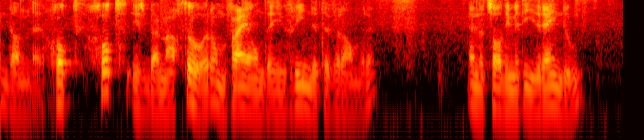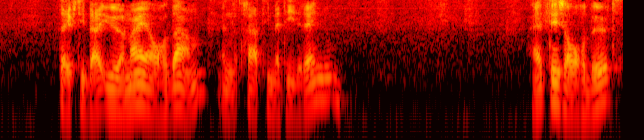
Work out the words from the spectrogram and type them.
dan, eh, God. God is bij macht hoor, om vijanden in vrienden te veranderen. En dat zal hij met iedereen doen. Dat heeft hij bij u en mij al gedaan. En dat gaat hij met iedereen doen. Het is al gebeurd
